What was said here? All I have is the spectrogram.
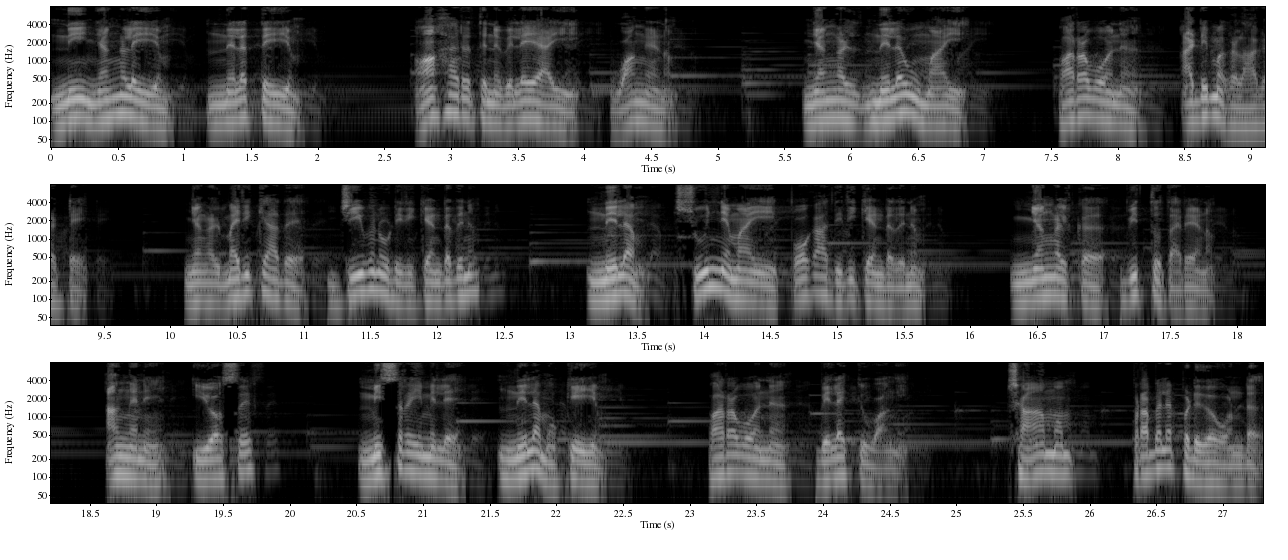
നീ ഞങ്ങളെയും നിലത്തെയും ആഹാരത്തിന് വിലയായി വാങ്ങണം. ഞങ്ങൾ നിലവുമായി പറവോന് അടിമകളാകട്ടെ. ഞങ്ങൾ മരിക്കാതെ ജീവനോടിരിക്കേണ്ടതിനും നിലം ശൂന്യമായി പോകാതിരിക്കേണ്ടതിനും ഞങ്ങൾക്ക് വിത്തു തരേണം അങ്ങനെ യോസെഫ് മിശ്രൈമിലെ നിലമൊക്കെയും പറവോന് വിലയ്ക്കു വാങ്ങി. ക്ഷാമം പ്രബലപ്പെടുക കൊണ്ട്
